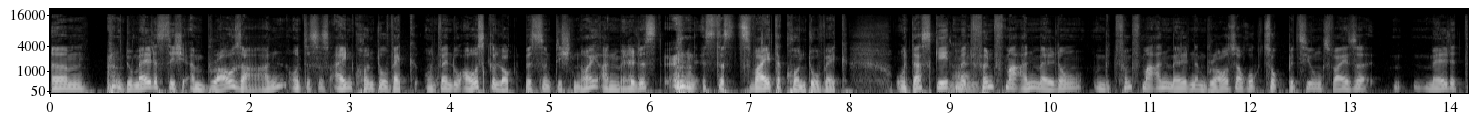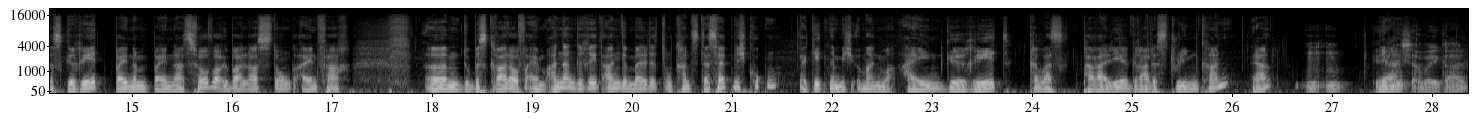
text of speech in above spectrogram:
Ähm, du meldest dich im Browser an und es ist ein Konto weg. Und wenn du ausgeloggt bist und dich neu anmeldest, ist das zweite Konto weg. Und das geht mit Nein. fünfmal Anmeldung, mit fünfmal Anmelden im Browser ruckzuck, beziehungsweise meldet das Gerät bei, einem, bei einer Serverüberlastung einfach, ähm, du bist gerade auf einem anderen Gerät angemeldet und kannst deshalb nicht gucken. Da geht nämlich immer nur ein Gerät, was parallel gerade streamen kann. Ja. Mhm. Geht Ja. nicht, aber egal.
